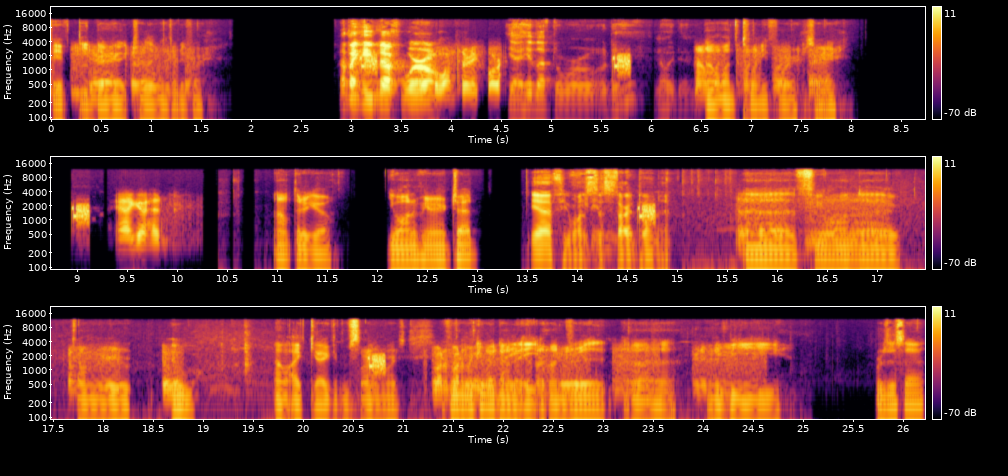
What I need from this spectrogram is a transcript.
50, Derek, Charlie 134. I think he left world. 134. Yeah, he left the world. Did he? No, he didn't. No, 124. Sorry. Yeah, go ahead. Oh, there you go. You want him here, Chad? Yeah, if he wants to start doing it. Uh, if you want to come. Oh. Oh, I, I, I'm slurring words. If you want to make your way down to 800, uh, gonna be. Where's this at?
